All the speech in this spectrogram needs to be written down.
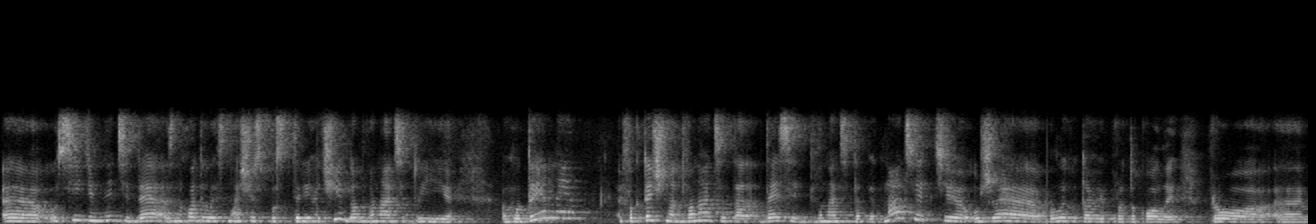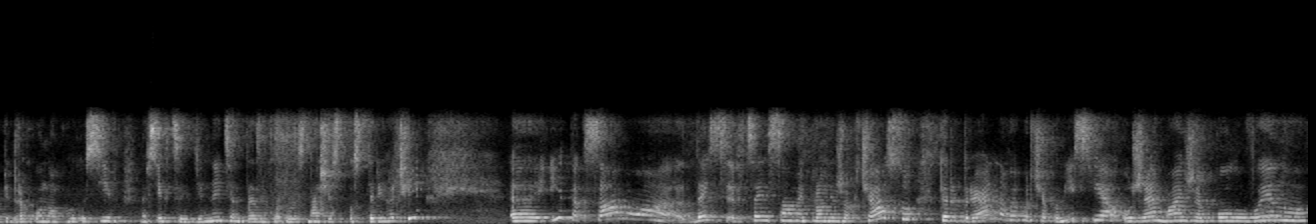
Е, Усі дільниці, де знаходились наші спостерігачі до 12-ї години. Фактично 12.10, 12.15 вже були готові протоколи про е, підрахунок голосів на всіх цих дільницях, де знаходились наші спостерігачі. Е, І так само десь в цей самий проміжок часу територіальна виборча комісія уже майже половину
